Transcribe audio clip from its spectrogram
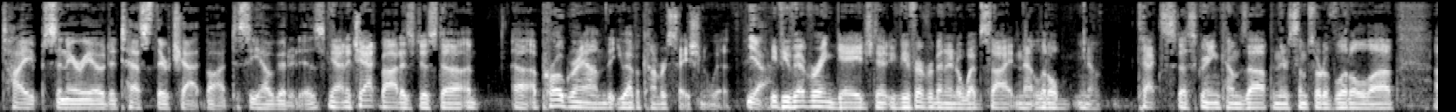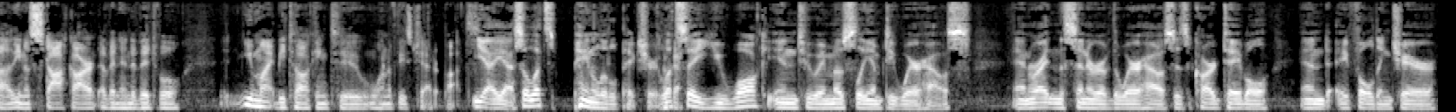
type scenario to test their chatbot to see how good it is. Yeah, and a chatbot is just a, a, a program that you have a conversation with. Yeah. If you've ever engaged, if you've ever been in a website and that little, you know, text uh, screen comes up and there's some sort of little, uh, uh, you know, stock art of an individual, you might be talking to one of these chatterbots. Yeah, yeah. So let's paint a little picture. Let's say you walk into a mostly empty warehouse, and right in the center of the warehouse is a card table and a folding chair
